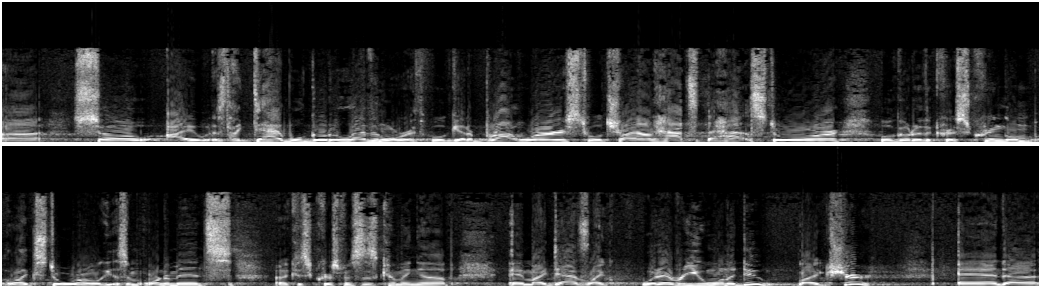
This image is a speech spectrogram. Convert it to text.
Uh, so I was like, Dad, we'll go to Leavenworth. We'll get a bratwurst. We'll try on hats at the hat store. We'll go to the Kris Kringle like store and we'll get some ornaments because uh, Christmas is coming up. And my dad's like, whatever you want to do. Like, sure. And uh,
